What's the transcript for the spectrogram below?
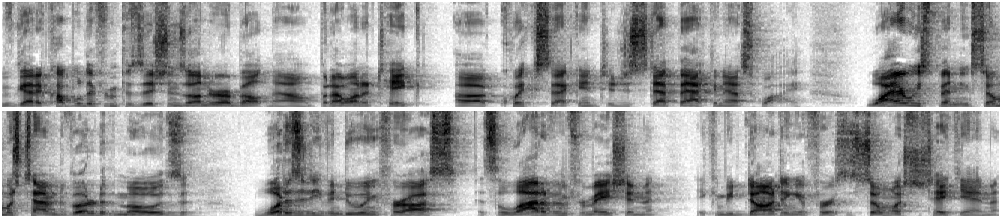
we've got a couple different positions under our belt now, but I want to take a quick second to just step back and ask why. Why are we spending so much time devoted to the modes? What is it even doing for us? It's a lot of information. It can be daunting at first. It's so much to take in.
